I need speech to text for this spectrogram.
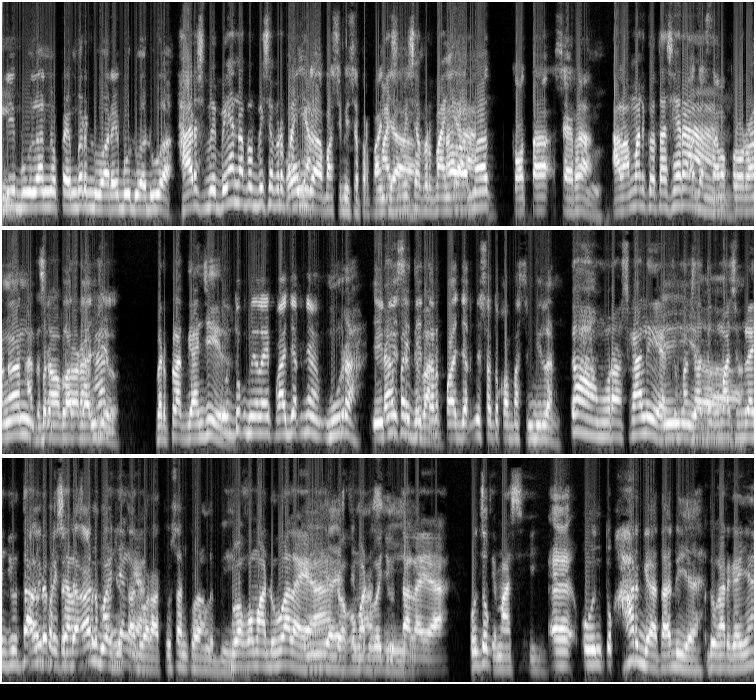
di bulan November 2022. Harus BBM apa bisa Oh perpanjang? enggak, masih bisa perpanjang. Masih bisa perpanjang. Alamat Kota Serang. Alamat Kota Serang. Atas nama perorangan Atas nama perorangan, ganjil. Berplat ganjil. Untuk nilai pajaknya murah. Ini Berapa itu, sekitar Bang? pajaknya 1,9. Ah murah sekali ya, cuma Iya. 1,9 juta Paling udah bisa persediaan langsung 2 perpanjang juta ya. 200-an kurang lebih. 2,2 lah ya, Iya, 2,2 estimasi. juta lah ya. Untuk Estimasi. eh untuk harga tadi ya, Untuk harganya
